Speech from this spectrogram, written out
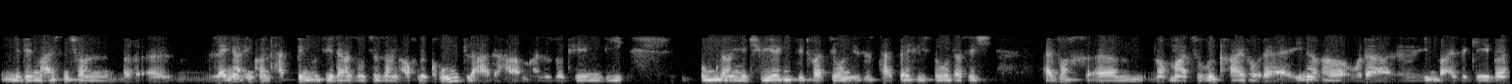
mit den meisten schon äh, länger in Kontakt bin und wir da sozusagen auch eine Grundlage haben, also so Themen wie Umgang mit schwierigen Situationen ist es tatsächlich so, dass ich einfach ähm, nochmal zurückgreife oder erinnere oder äh, Hinweise gebe,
